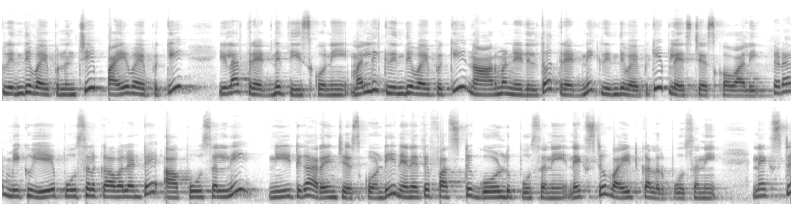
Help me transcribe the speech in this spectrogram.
క్రింది వైపు నుంచి పై వైపుకి ఇలా థ్రెడ్ని తీసుకొని మళ్ళీ క్రింది వైపుకి నార్మల్ నీడిల్తో థ్రెడ్ని క్రింది వైపుకి ప్లేస్ చేసుకోవాలి. ఇక్కడ మీకు ఏ పూసలు కావాలంటే ఆ పూసల్ని నీట్గా అరేంజ్ చేసుకోండి. నేనైతే ఫస్ట్ గోల్డ్ పూసని నెక్స్ట్ వైట్ కలర్ పూసని నెక్స్ట్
